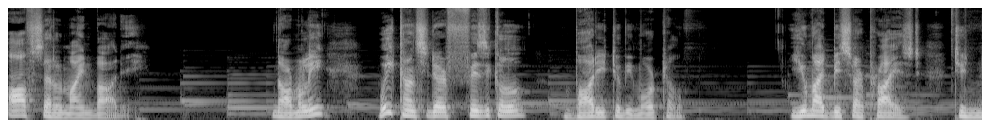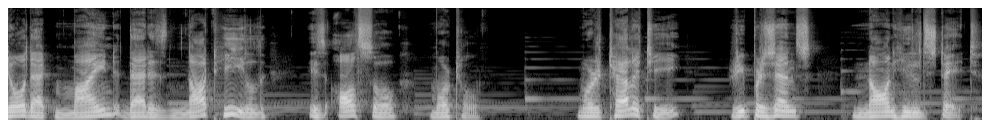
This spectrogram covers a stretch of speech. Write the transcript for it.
of subtle mind body. Normally, we consider physical body to be mortal. You might be surprised to know that mind that is not healed is also mortal. Mortality represents non-healed state.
